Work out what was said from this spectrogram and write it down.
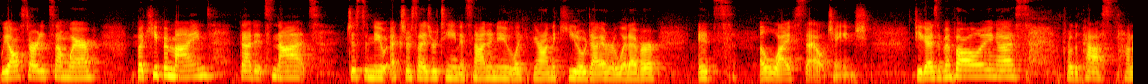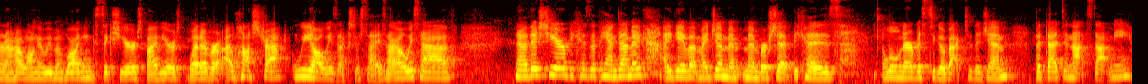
We all started somewhere, but keep in mind that it's not just a new exercise routine. It's not a new, like if you're on the keto diet or whatever, it's a lifestyle change. If you guys have been following us for the past, I don't know how long have we been vlogging, six years, five years, whatever, I lost track. We always exercise, I always have. Now this year, because of the pandemic, I gave up my gym membership because a little nervous to go back to the gym, but that did not stop me.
